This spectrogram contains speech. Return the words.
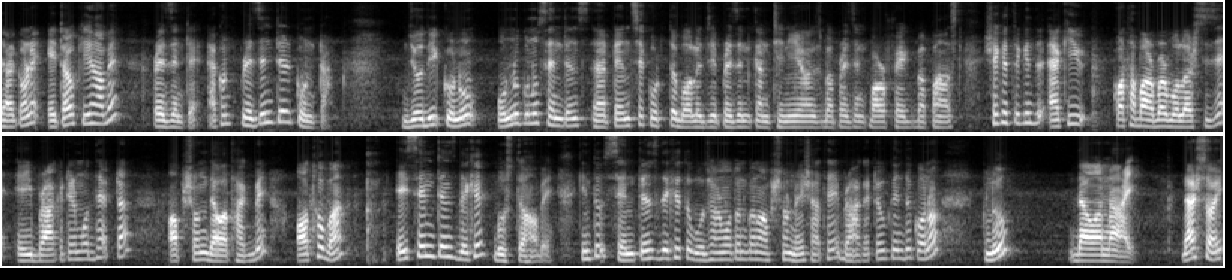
যার কারণে এটাও কি হবে? প্রেজেন্টে এখন প্রেজেন্টের কোনটা? যদি কোনো, অন্য কোনো সেন্টেন্স টেন্সে করতে বলে যে প্রেজেন্ট কন্টিনিউয়াস বা প্রেজেন্ট পারফেক্ট বা পাস্ট সেক্ষেত্রে কিন্তু একই কথা বারবার বলে আসছি যে এই ব্রাকেটের মধ্যে একটা অপশন দেওয়া থাকবে, অথবা এই সেন্টেন্স দেখে বুঝতে হবে। কিন্তু সেন্টেন্স দেখে তো বোঝার মতন কোনো অপশন নেই, সাথে ব্রাকেটেও কিন্তু কোনো ক্লু দেওয়া নাই। দ্যাটস ওয়াই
